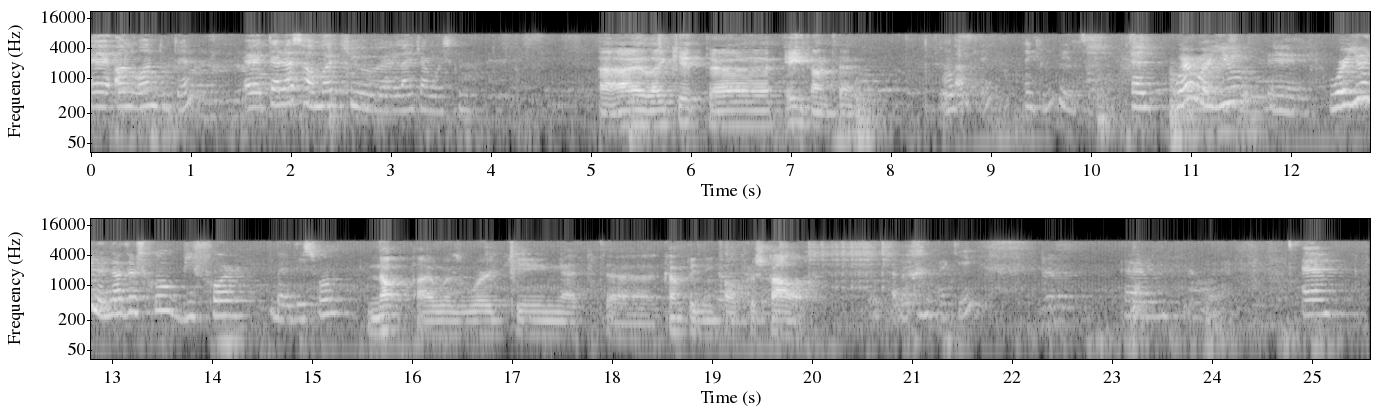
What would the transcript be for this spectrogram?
uh, on 1 to 10, uh, tell us how much you uh, like our school. I like it uh, 8 on 10. Okay, thank you. And where were you? Uh, were you in another school before this one? No, I was working at a company called okay. Um, um,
